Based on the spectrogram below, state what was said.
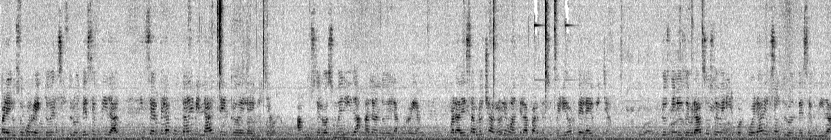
Para el uso correcto del cinturón de seguridad, inserte la punta de metal dentro de la hebilla. Ajústelo a su medida alando de la correa. Para desabrocharlo, levante la parte superior de la hebilla. Los niños de brazos deben ir por fuera del cinturón de seguridad.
